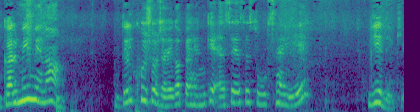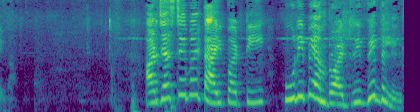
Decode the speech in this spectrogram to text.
गर्मी में ना दिल खुश हो जाएगा पहन के, ऐसे ऐसे सूट्स हैं ये। ये देखिएगा। एडजस्टेबल टाई पट्टी, पूरी पे embroidery with lace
